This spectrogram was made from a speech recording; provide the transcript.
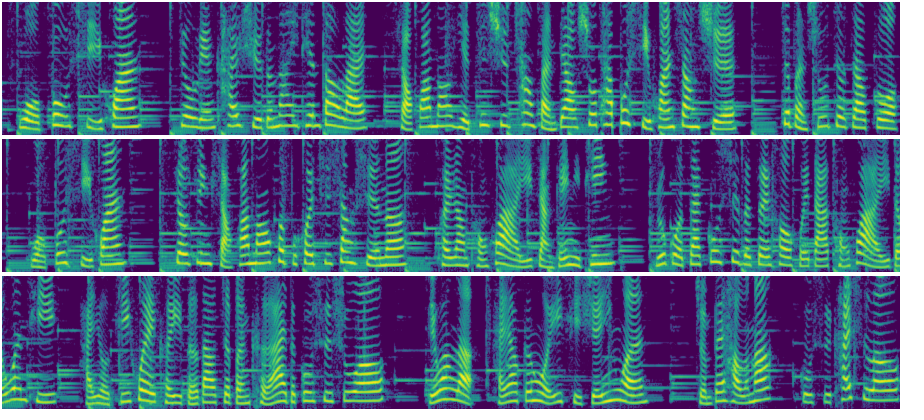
“我不喜欢”。就连开学的那一天到来，小花猫也继续唱反调，说它不喜欢上学。这本书就叫做《我不喜欢》。究竟小花猫会不会去上学呢？快让童话阿姨讲给你听。如果在故事的最后回答童话阿姨的问题，还有机会可以得到这本可爱的故事书哦！别忘了，还要跟我一起学英文。准备好了吗？故事开始喽！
